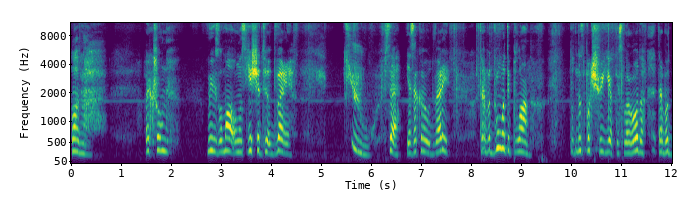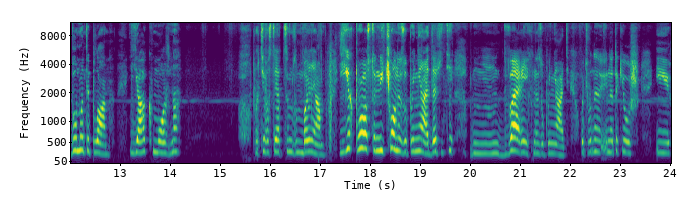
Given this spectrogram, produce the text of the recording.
Ладно. А якщо вони. Ми їх зламали, у нас є ще двері. Тю, Все, я закрив двері. Треба думати план. Тут у нас поки що є кислорода. Треба думати план. Як можна протистояти цим зомбарям. Їх просто нічого не зупиняє. Навіть ті двері їх не зупинять. Хоч вони і не такі уж і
